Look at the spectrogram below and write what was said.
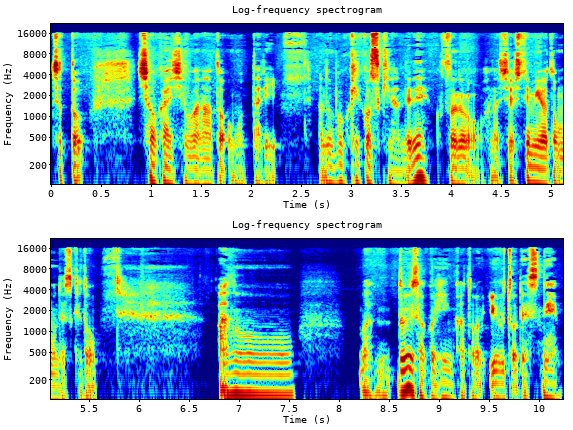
ちょっと紹介しようかなと思ったり、あの、僕結構好きなんでね、そのお話をしてみようと思うんですけど、あのー、まあ、どういう作品かというとですね、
